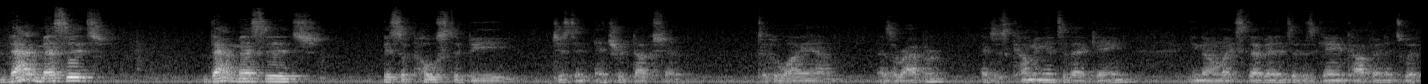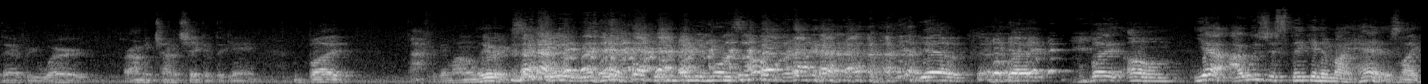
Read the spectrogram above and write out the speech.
That message, that message is supposed to be just an introduction to who I am as a rapper and just coming into that game, you know, like stepping into this game confidence with every word, or I mean, trying to shake up the game. But I forget my own lyrics. Making more songs, yeah, but but um, yeah, I was just thinking in my head, it's like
